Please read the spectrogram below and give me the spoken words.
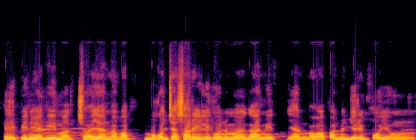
kay Pinoy Agimat. So ayan, mapap- bukod sa sarili ko ng mga gamit, yan, mapapanood nyo rin po yung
